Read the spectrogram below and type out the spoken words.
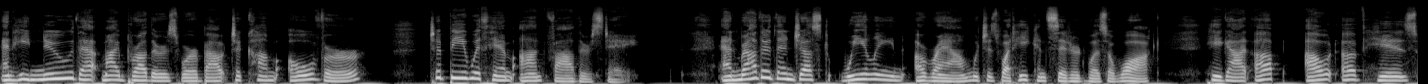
and he knew that my brothers were about to come over to be with him on Father's Day. And rather than just wheeling around, which is what he considered was a walk, he got up out of his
